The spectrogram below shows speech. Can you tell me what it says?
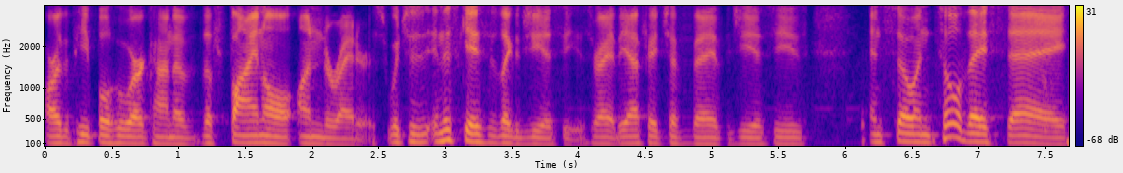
are the people who are kind of the final underwriters, which is in this case is like the GSEs, right? The FHFA, the GSEs. And so until they say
